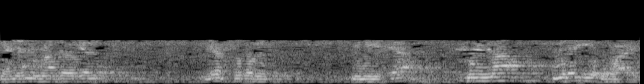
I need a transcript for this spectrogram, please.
يعني أنه عز وجل يبسط من يشاء ثم يضيقه عليه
